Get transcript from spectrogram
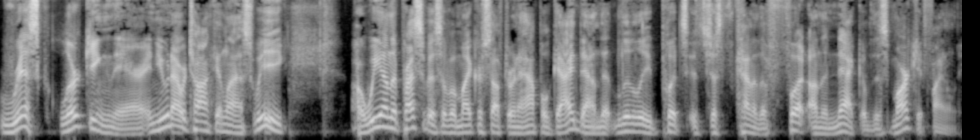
risk lurking there. And you and I were talking last week. Are we on the precipice of a Microsoft or an Apple guide down that literally puts it's just kind of the foot on the neck of this market finally?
